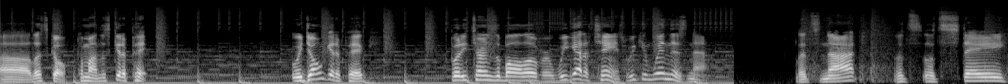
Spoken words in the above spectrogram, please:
Uh, let's go. Come on, let's get a pick. We don't get a pick, but he turns the ball over. We got a chance. We can win this now. Let's not. Let's let's stay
